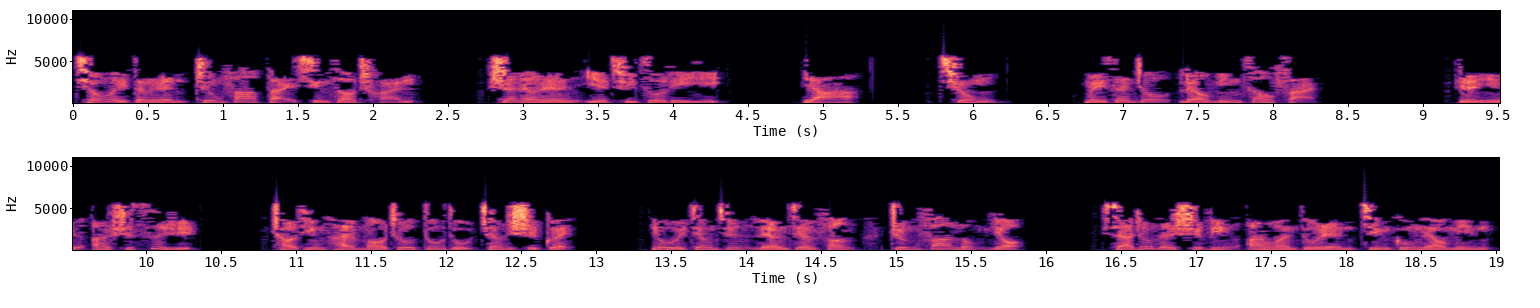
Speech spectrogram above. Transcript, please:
乔伟等人征发百姓造船，山梁人也去做利益。雅、琼、梅三州辽民造反。壬寅二十四日，朝廷派茂州都督张世贵、右卫将军梁建方征发陇右，峡中的士兵二万多人进攻辽民。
